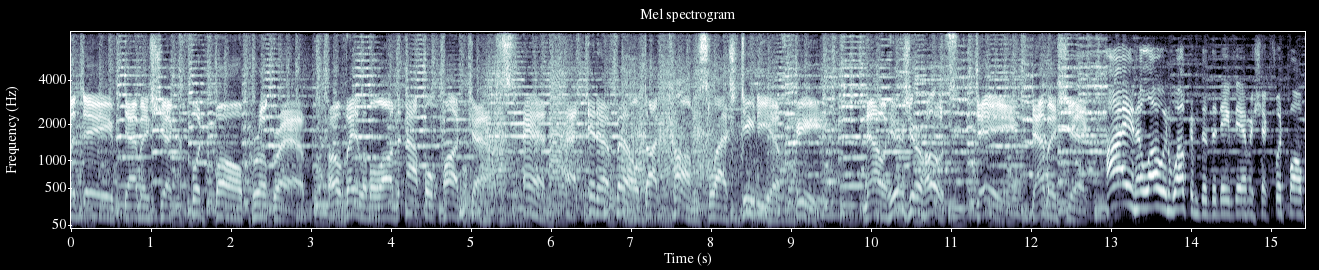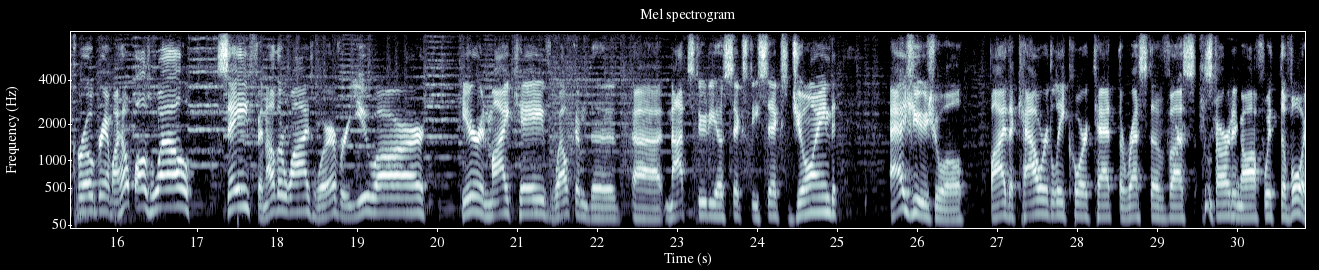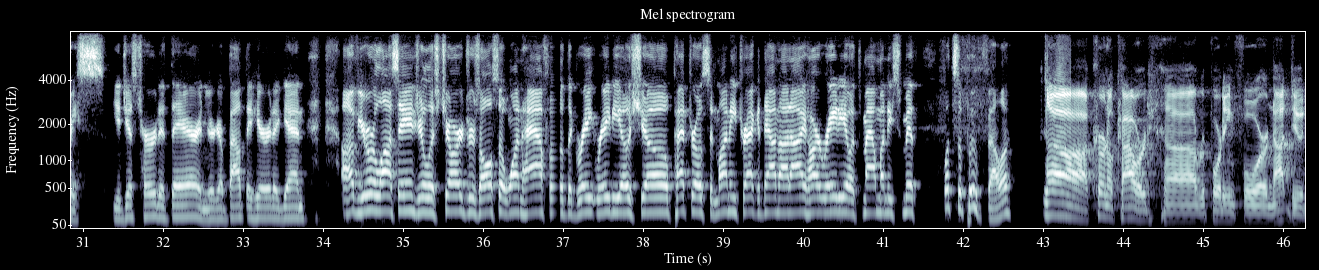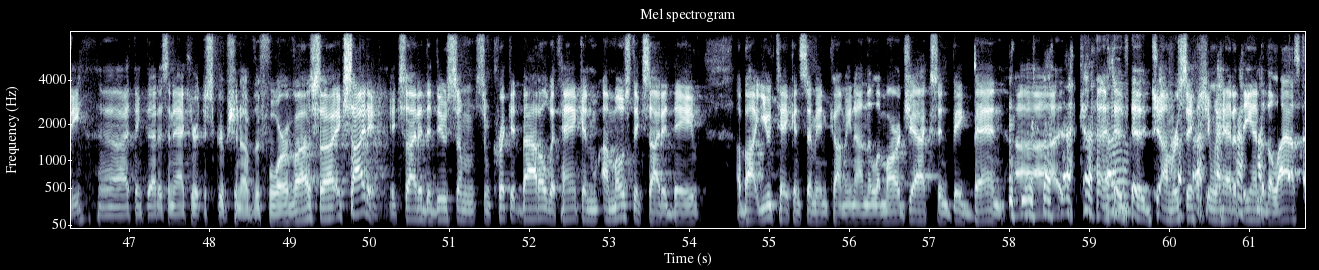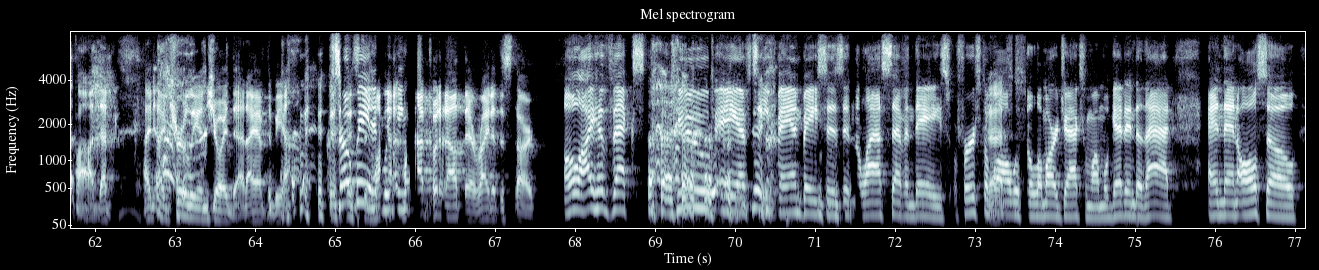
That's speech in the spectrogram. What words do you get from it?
The Dave Damashek Football Program. Available on Apple Podcasts and at NFL.com slash DDFP. Now here's your host, Dave Damashek. Hi and hello and welcome to the Dave Damashek Football Program. I hope all's well, safe, and otherwise wherever you are. Here in my cave, welcome to uh, Not Studio 66, joined as usual by the cowardly quartet. The rest of us starting off with the voice. You just heard it there, and you're about to hear it again. Of your Los Angeles Chargers, also one half of the great radio show, Petros and Money. Track it down on iHeartRadio. It's Matt Money Smith. What's the poop, fella? Ah, Colonel Coward uh, reporting for not duty. Uh, I think that is an accurate description of the four of us. Uh, excited, excited to do some some cricket battle with Hank, and I'm most excited, Dave, about you taking some incoming on the Lamar Jackson Big Ben uh, conversation we had at the end of the last pod. That I, I truly enjoyed that. I have to be honest. So be it. Why We can- why not put it out there right at the start. Oh, I have vexed two AFC fan bases in the last seven days. First of Yes. all, with the Lamar Jackson one, we'll get into that. And then also,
